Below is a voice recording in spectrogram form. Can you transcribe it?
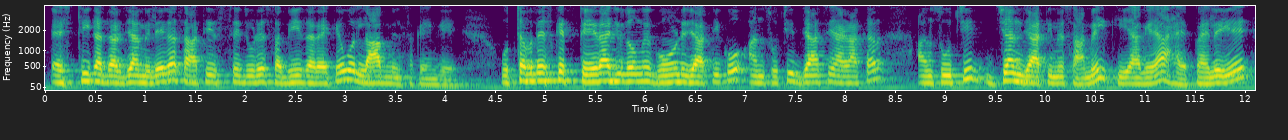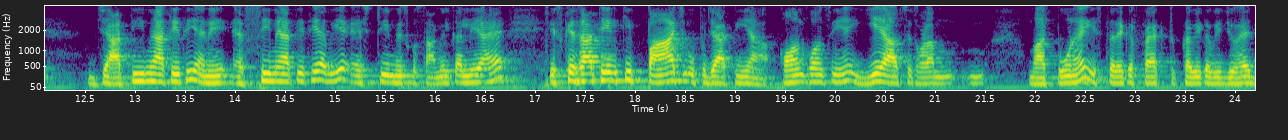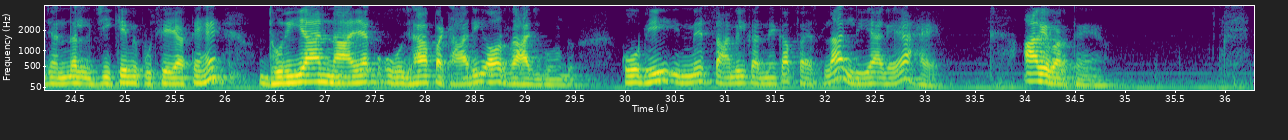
एसटी का दर्जा मिलेगा। साथ ही इससे जुड़े सभी तरह के वो लाभ मिल सकेंगे। उत्तर प्रदेश के तेरह जिलों में गोंड जाति को अनुसूचित जाति से हटाकर अनुसूचित जनजाति में शामिल किया गया है। पहले ये जाति में आती थी, यानी एससी में आती थी, अब ये एसटी में इसको शामिल कर लिया है। इसके साथ ही इनकी पाँच उपजातियाँ कौन कौन सी हैं, ये आपसे थोड़ा महत्वपूर्ण है। इस तरह के फैक्ट कभी कभी जो है जनरल जीके में पूछ लिए जाते हैं। धुरिया, नायक, ओझा, पठारी और राजगोंड को भी इनमें शामिल करने का फैसला लिया गया है। आगे बढ़ते हैं।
